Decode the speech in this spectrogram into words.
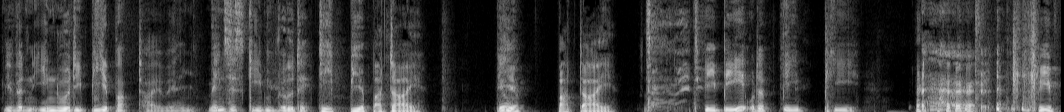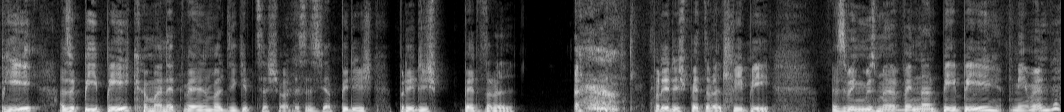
Wir würden eh nur die Bierpartei wählen, wenn es es geben würde. Die Bierpartei. Bierpartei. BB oder BP? BP, also BB können wir nicht wählen, weil die gibt's ja schon. Das ist ja British, British Petrol. British Petrol, BB. Deswegen müssen wir, wenn dann BB nehmen,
